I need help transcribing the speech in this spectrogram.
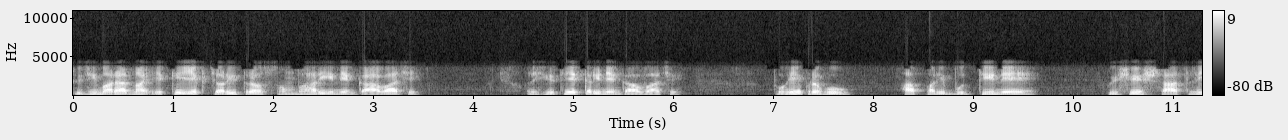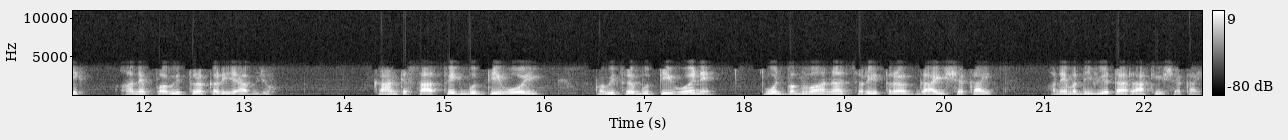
શ્રીજી મહારાજના એકે એક ચરિત્ર સંભાળીને ગાવા છે. અને હેતે કરીને ગાવા છે. તો હે પ્રભુ, આપ મારી બુદ્ધિને વિશેષ સાત્વિક અને પવિત્ર કરી આપજો. કારણ કે સાત્વિક બુદ્ધિ હોય, પવિત્ર બુદ્ધિ હોય ને, તો જ ભગવાનના ચરિત્ર ગાઈ શકાય અને એમાં દિવ્યતા રાખી શકાય.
